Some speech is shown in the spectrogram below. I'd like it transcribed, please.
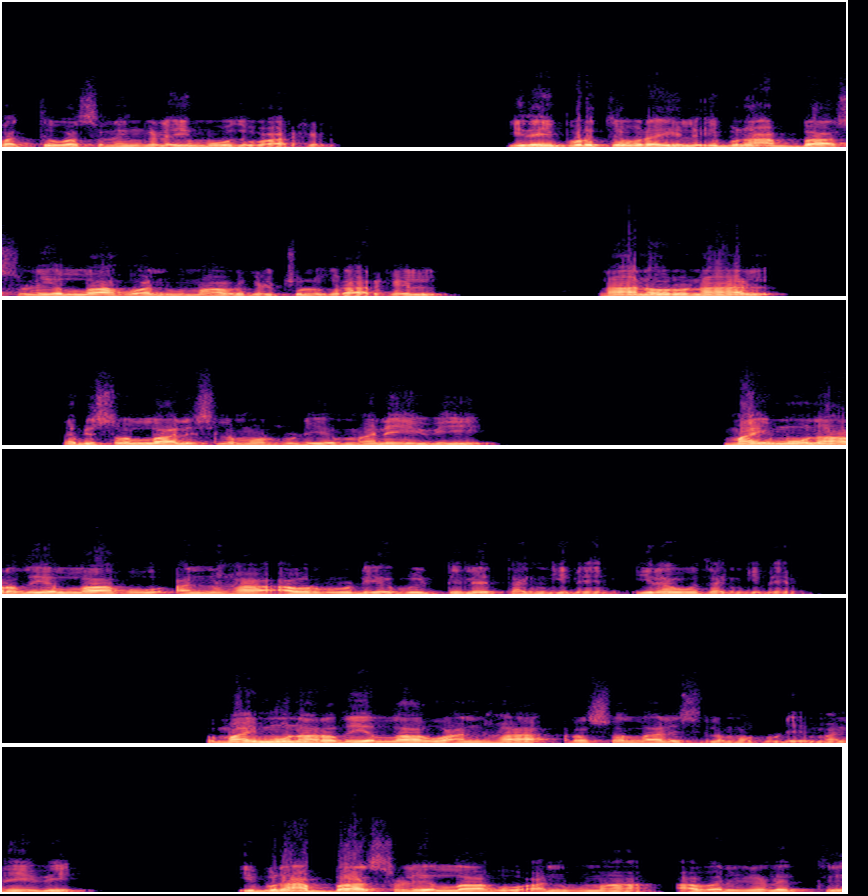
பத்து வசனங்களையும் ஓதுவார்கள். இதை பொறுத்தவரையில் இப்னு அப்பாஸ் அலியல்லாஹு அன்ஹுமா அவர்கள் சொல்லுகிறார்கள் நான் ஒரு நாள் நபி சொல்லா அலிஸ்லாம் அவர்களுடைய மனைவி மைமூனா ரதையல்லாஹு அன்ஹா அவர்களுடைய வீட்டிலே தங்கினேன் இரவு தங்கினேன். மைமூனா ரதையல்லாஹு அன்ஹா ரசோல்லா அலிஸ்லாம் அவர்களுடைய மனைவி இப்னு அப்பாஸ் அலியல்லாஹு அன்ஹுமா அவர்களுக்கு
